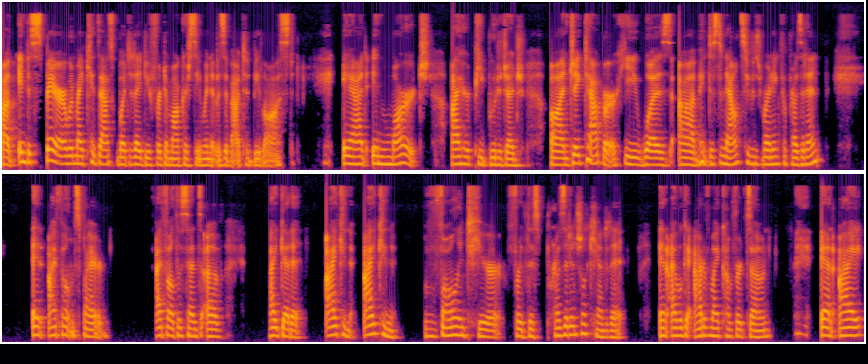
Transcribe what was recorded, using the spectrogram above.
uh, in despair when my kids ask, What did I do for democracy when it was about to be lost? And in March, I heard Pete Buttigieg on Jake Tapper. He was, um, had just announced he was running for president. And I felt inspired. I felt a sense of, I get it. I can, I can volunteer for this presidential candidate and I will get out of my comfort zone. And I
